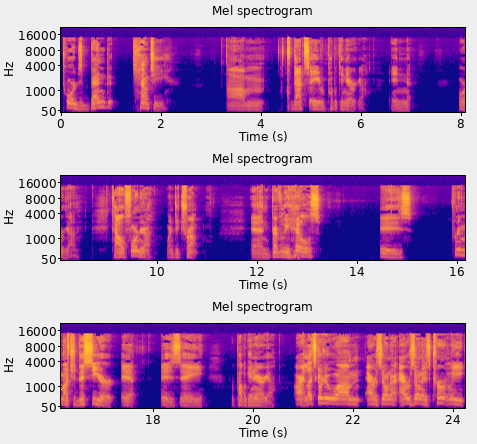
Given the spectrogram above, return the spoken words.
towards Bend County, um, that's a Republican area in Oregon. California went to Trump. And Beverly Hills is pretty much this year is a Republican area. All right, let's go to um, Arizona. Arizona is currently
